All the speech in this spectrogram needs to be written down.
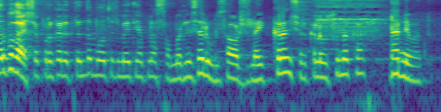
तर बघा अशा प्रकारे अत्यंत महत्त्वाची माहिती आपल्याला समजली असेल उडसा वर्ष लाईक करा शेअर करायला विसरू नका. धन्यवाद.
